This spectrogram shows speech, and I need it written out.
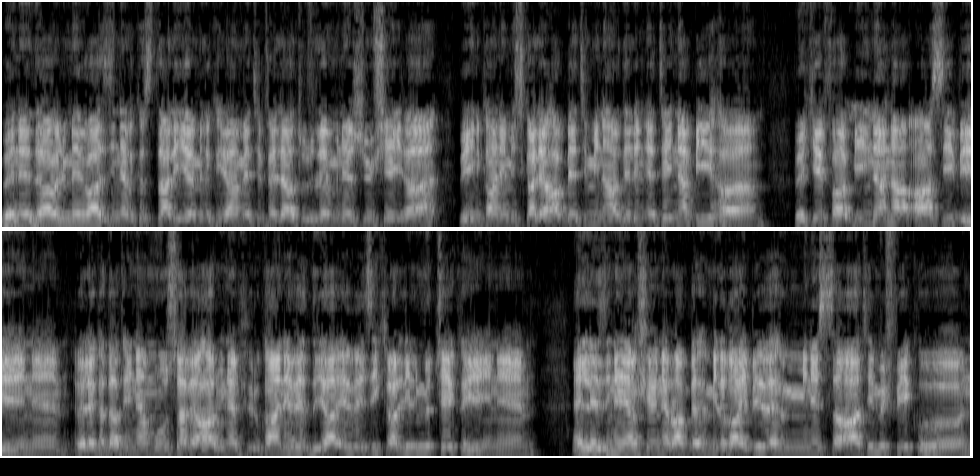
Ve nedâül mevazinel kıstali yemil kıyameti fe la tuzlem nefsün şey'a ve in kâne miskale habbeti min hadelin eteyna biha ve kefa binana asibin. Ve lekad ateyna Musa ve Harun el fürkane ve diyae ve zikran lil müttekin ellezine yakşeyne rabbehum bil gaybi ve hum mines saati müşfikun.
